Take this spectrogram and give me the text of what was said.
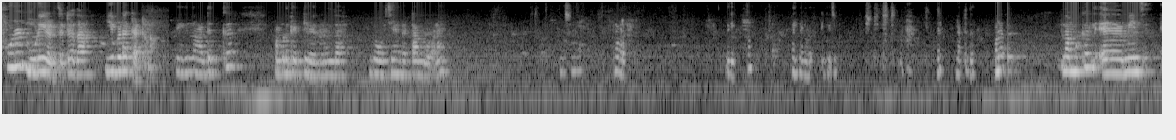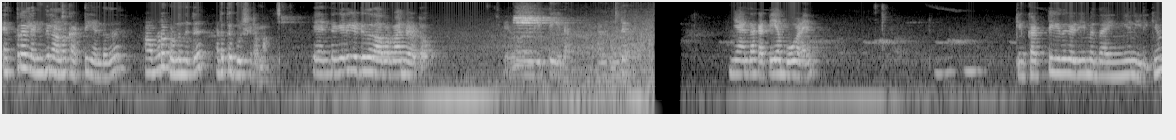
ഫുൾ മുടി എടുത്തിട്ട് അതാ ഇവിടെ കെട്ടണം. ഈ നടുക്ക് നമ്മൾ കെട്ടി വെക്കണം. എന്താ ഞാൻ കെട്ടാൻ പോകണേ നമുക്ക് മീൻസ് എത്ര ലെങ്തിലാണോ കട്ട് ചെയ്യേണ്ടത് അവിടെ കൊണ്ടുവന്നിട്ട് അടുത്ത ഇടണം. എന്റെ കയ്യിൽ കിട്ടിയത് റബ്ബർ ബാൻഡ് കേട്ടോ എന്നൊന്നും കിട്ടിയില്ല. അതുകൊണ്ട് ഞാൻ എന്താ കട്ട് ചെയ്യാൻ പോവാണേ? കട്ട് ചെയ്ത് കഴിയുമ്പോൾ എന്താ ഇങ്ങനെ ഇരിക്കും.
